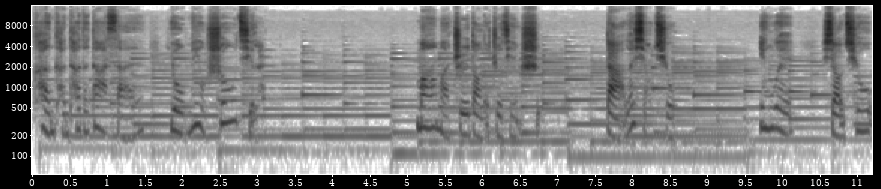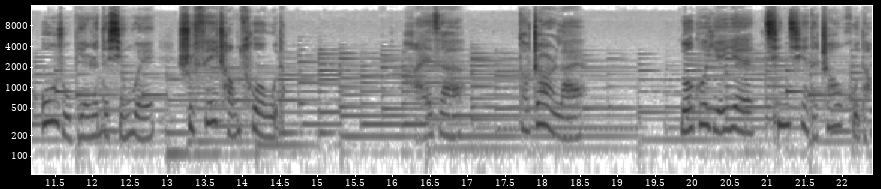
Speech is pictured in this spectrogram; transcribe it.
看看他的大伞有没有收起来。妈妈知道了这件事，打了小秋，因为小秋侮辱别人的行为是非常错误的。孩子，到这儿来。罗锅爷爷亲切地招呼道。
